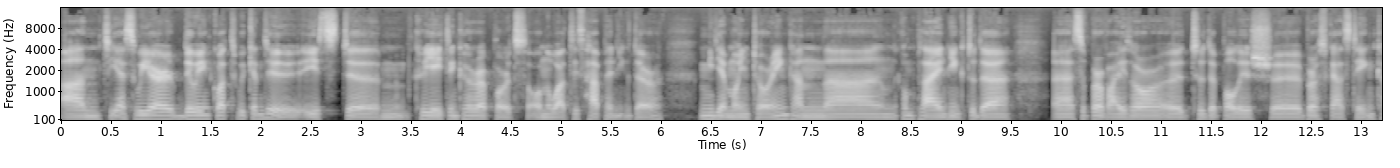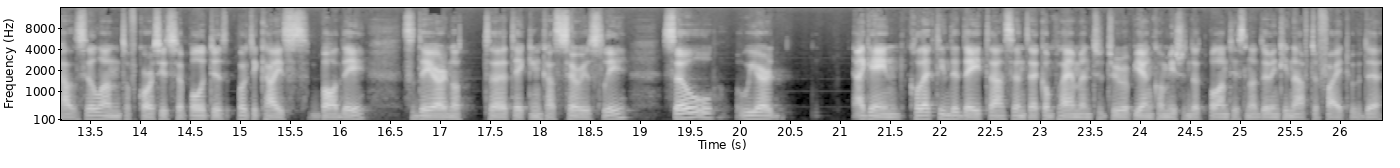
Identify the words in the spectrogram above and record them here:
And yes, we are doing what we can do. It's um, creating reports on what is happening there, media monitoring, and uh, complying to the uh, supervisor uh, to the Polish uh, Broadcasting Council, and of course it's a politi- politicized body, so they are not taking us seriously. So we are again collecting the data, send a complaint to the European Commission that Poland is not doing enough to fight with the uh,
